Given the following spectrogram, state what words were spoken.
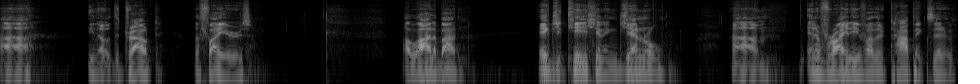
uh, you know, the drought, the fires, a lot about education in general, um, and a variety of other topics that have,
